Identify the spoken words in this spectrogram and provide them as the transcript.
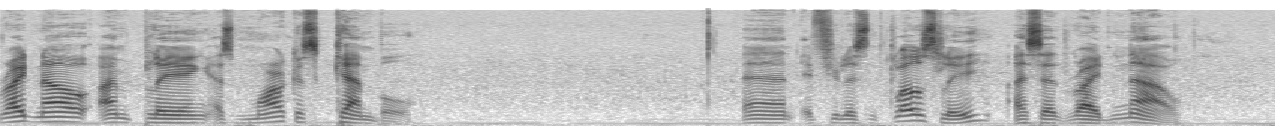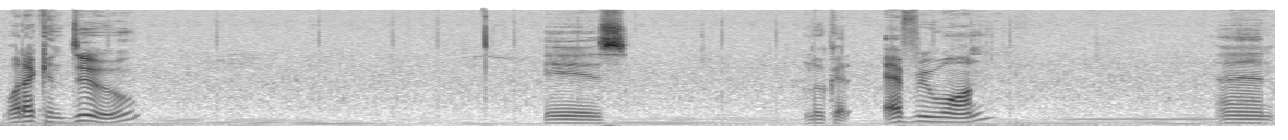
right now, I'm playing as Marcus Campbell. And if you listen closely, I said right now. What I can do is look at everyone and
